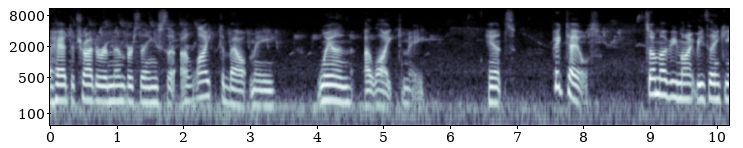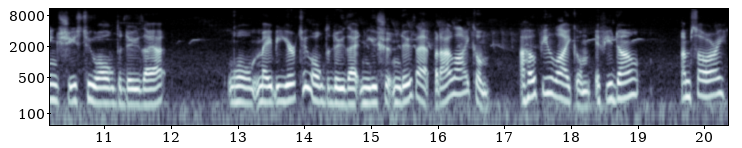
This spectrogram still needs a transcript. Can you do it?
I had to try to remember things that I liked about me when I liked me. Hence, pigtails. Some of you might be thinking she's too old to do that. Well, maybe you're too old to do that and you shouldn't do that, but I like them. I hope you like them. If you don't, I'm sorry.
